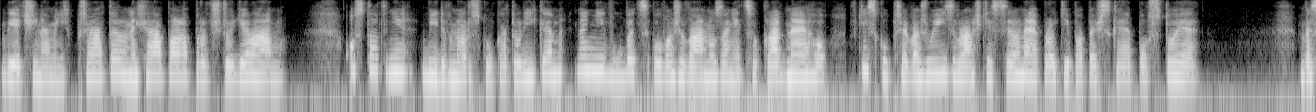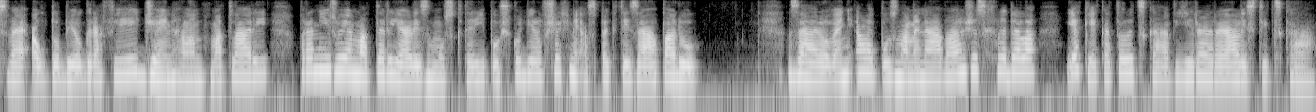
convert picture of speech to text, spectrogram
Většina mých přátel nechápala, proč to dělám. Ostatně být v Norsku katolíkem není vůbec považováno za něco kladného. V tisku převažují zvláště silné protipapežské postoje. Ve své autobiografii Jane Halland Matlári pranířuje materialismus, který poškodil všechny aspekty západu. Zároveň ale poznamenává, že shledala, jak je katolická víra realistická.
